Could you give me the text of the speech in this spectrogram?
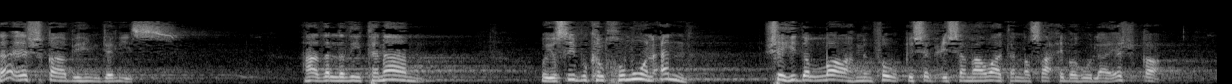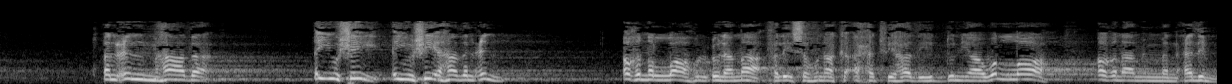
لا يشقى بهم جليس. هذا الذي تنام ويصيبك الخمول عنه. شهد الله من فوق سبع سماوات أن صاحبه لا يشقى. العلم هذا أي شيء أي شيء هذا العلم؟ أغنى الله العلماء فليس هناك أحد في هذه الدنيا والله أغنى ممن علم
